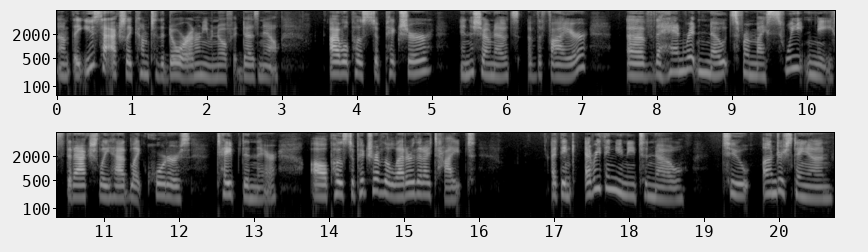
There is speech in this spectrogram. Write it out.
um, that used to actually come to the door. I don't even know if it does now. I will post a picture in the show notes of the fire of the handwritten notes from my sweet niece that actually had like quarters taped in there. I'll post a picture of the letter that I typed. I think everything you need to know to understand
